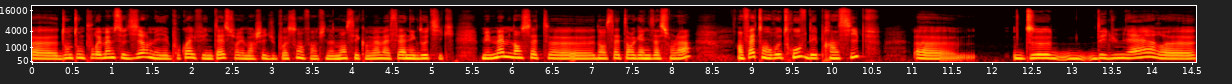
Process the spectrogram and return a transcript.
euh, dont on pourrait même se dire mais pourquoi elle fait une thèse sur les marchés du poisson? Enfin finalement c'est quand même assez anecdotique. Mais même dans cette, euh, dans cette organisation-là, en fait on retrouve des principes euh, de des lumières, euh,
